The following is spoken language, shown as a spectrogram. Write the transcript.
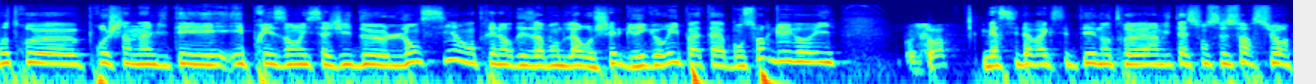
notre prochain invité est présent. Il s'agit de l'ancien entraîneur des Avants de La Rochelle, Grégory Pata. Bonsoir Grégory. Bonsoir. Merci d'avoir accepté notre invitation ce soir sur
